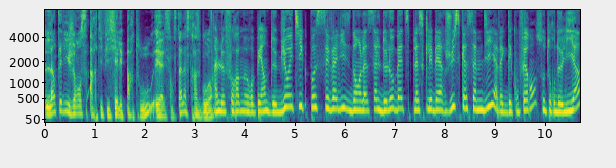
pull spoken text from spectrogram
L'intelligence artificielle est partout et elle s'installe à Strasbourg. Le Forum européen de bioéthique pose ses valises dans la salle de l'Aubette, place Kléber, jusqu'à samedi avec des conférences autour de l'IA.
